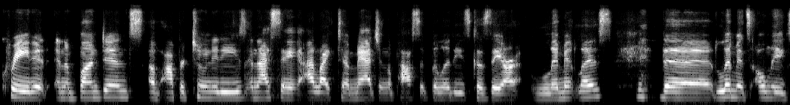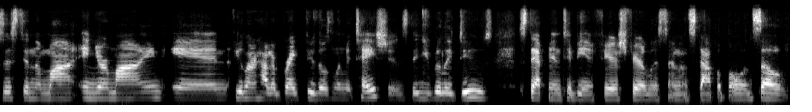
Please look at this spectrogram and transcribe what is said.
created an abundance of opportunities. And i say i like to imagine the possibilities because they are limitless. The limits only exist in the mind in your mind. And if you learn how to break through those limitations then you really do step into being fierce fearless and unstoppable. And so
